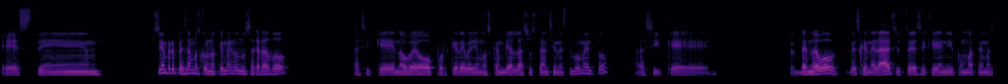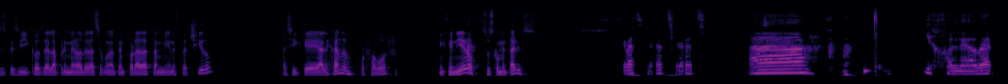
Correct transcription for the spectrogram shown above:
Este. Siempre empezamos con lo que menos nos agradó. Así que no veo por qué deberíamos cambiar la sustancia en este momento. Así que. De nuevo, es general. Si ustedes se quieren ir con temas específicos de la primera o de la segunda temporada, también está chido. Así que, Alejandro, por favor. Ingeniero, sus comentarios. Gracias, gracias, gracias. Ah, híjole, a ver.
